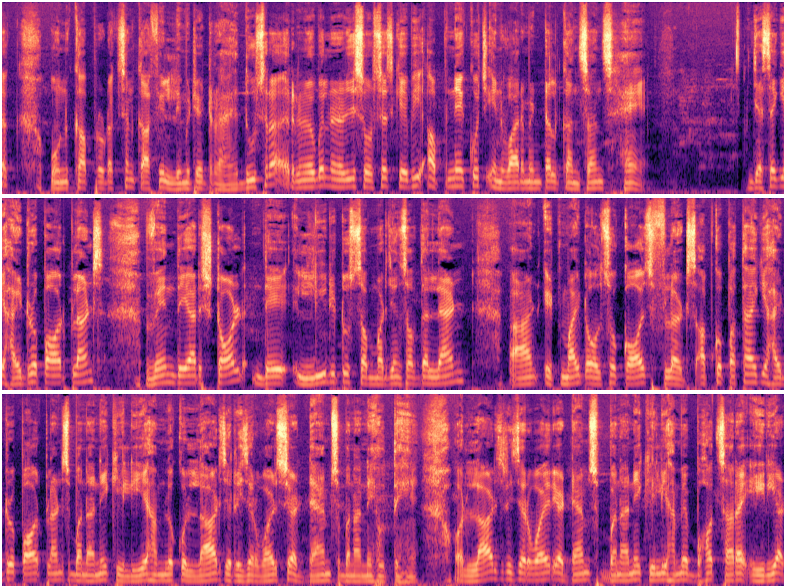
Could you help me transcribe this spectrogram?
तक उनका प्रोडक्शन काफ़ी लिमिटेड रहा है। दूसरा रिन्यूएबल एनर्जी सोर्सेज के भी अपने कुछ इन्वायरमेंटल कंसर्नस हैं। जैसे कि hydro power plants when they are installed they lead to submergence of the land and it might also cause floods आपको पता है कि हाइड्रो पावर प्लांट्स बनाने के लिए हम लोग को लार्ज रिजर्वायर्स या डैम्स बनाने होते हैं और लार्ज रिजर्वायर या डैम्स बनाने के लिए हमें बहुत सारा एरिया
